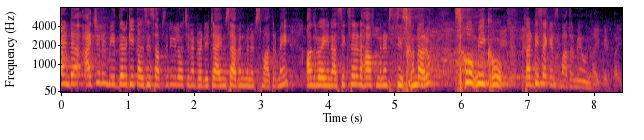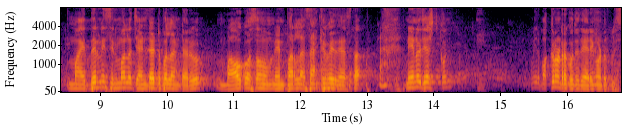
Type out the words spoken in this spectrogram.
and actually మీ ఇద్దరికి కలిసి సబ్సిడీలో వచ్చినటువంటి టైం సెవెన్ మినిట్స్ మాత్రమే. అందులో ఈయన సిక్స్ అండ్ హాఫ్ మినిట్స్ తీసుకున్నారు. సో మీకు థర్టీ సెకండ్స్ మాత్రమే ఉంది. మా ఇద్దరిని సినిమాలో జంటట్టుపల్ అంటారు. బావ కోసం నేను పర్లా సాక్రిఫైస్ చేస్తా. నేను జస్ట్ కొంచెం మీరు పక్కన ఉంటారు కొంచెం ధైర్యంగా ఉంటుంది ప్లీజ్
